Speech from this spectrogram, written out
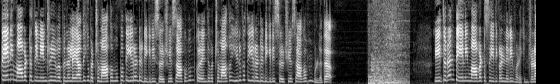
தேனி மாவட்டத்தின் இன்றைய வெப்பநிலை அதிகபட்சமாக முப்பத்தி இரண்டு டிகிரி செல்சியஸாகவும் குறைந்தபட்சமாக இருபத்தி இரண்டு டிகிரி செல்சியஸாகவும் உள்ளது. இத்துடன் தேனி மாவட்ட செய்திகள் நிறைவடைகின்றன.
